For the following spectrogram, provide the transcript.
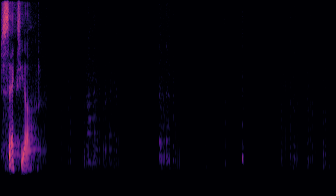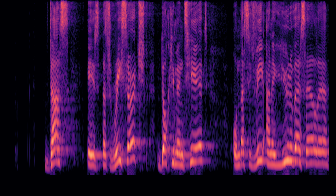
sechs Jahre. Das ist das researched, dokumentiert und das ist wie eine universelle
